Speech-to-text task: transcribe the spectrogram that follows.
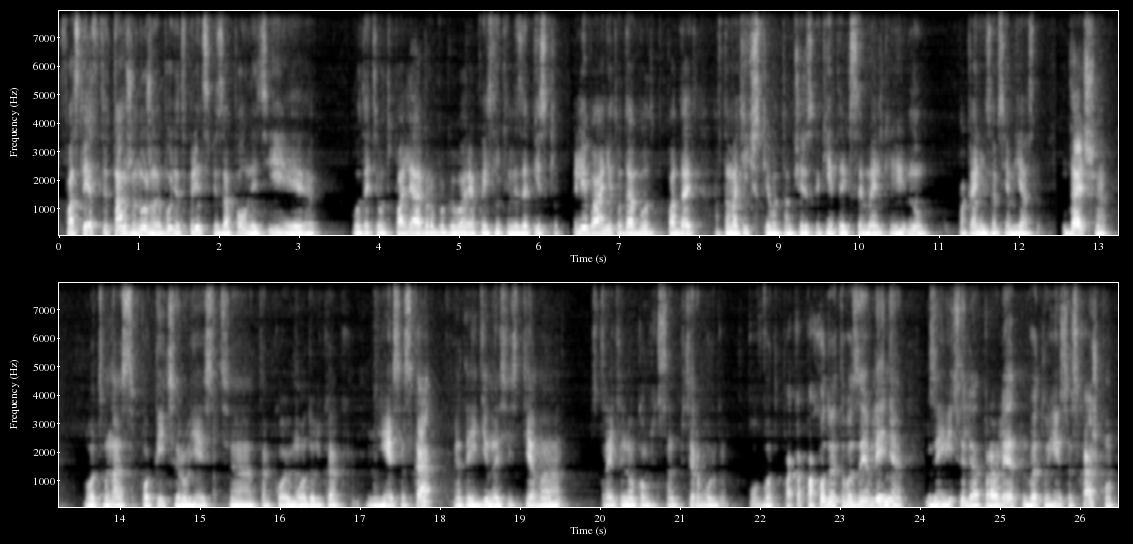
впоследствии там же нужно будет, в принципе, заполнить и вот эти вот поля, грубо говоря, пояснительной записки. Либо они туда будут попадать автоматически вот там через какие-то XML, и, ну, пока не совсем ясно. Дальше, вот у нас по Питеру есть э, такой модуль, как ESSK. Это единая система строительного комплекса Санкт-Петербурга. Вот пока, по ходу этого заявления заявители отправляют в эту ESSK-шку,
